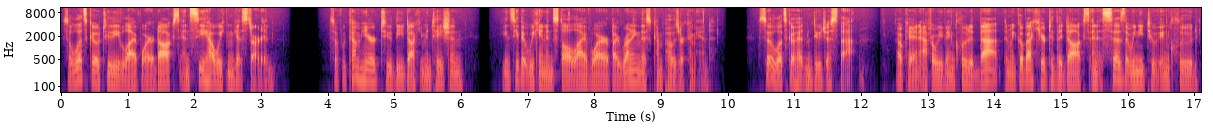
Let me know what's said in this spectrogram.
So let's go to the Livewire docs and see how we can get started. So if we come here to the documentation, you can see that we can install Livewire by running this composer command. So let's go ahead and do just that. Okay, and after we've included that, then we go back here to the docs and it says that we need to include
